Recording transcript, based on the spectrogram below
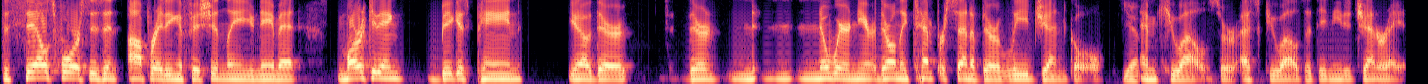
The sales force isn't operating efficiently you name it. Marketing biggest pain you know they're they're n- nowhere near they're only 10% of their lead gen goal Yep. mqls or sqls that they need to generate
